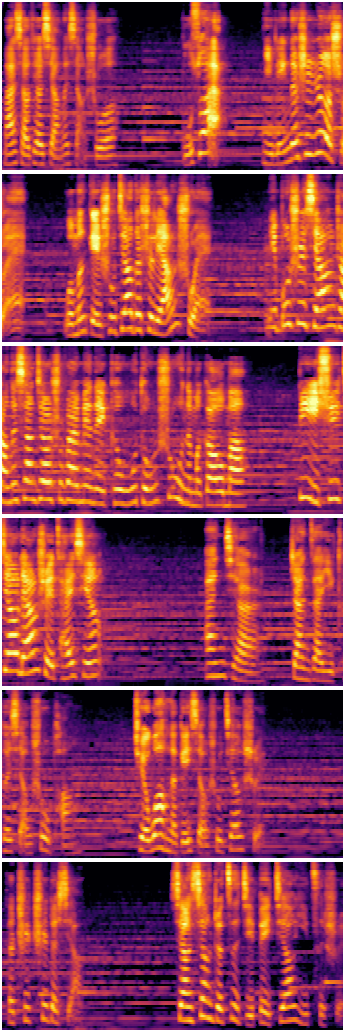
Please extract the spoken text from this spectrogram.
马小跳想了想说：“不算，你淋的是热水，我们给树浇的是凉水。你不是想长得像教室外面那棵梧桐树那么高吗？必须浇凉水才行。”安吉尔站在一棵小树旁，却忘了给小树浇水。他痴痴地想，想象着自己被浇一次水，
